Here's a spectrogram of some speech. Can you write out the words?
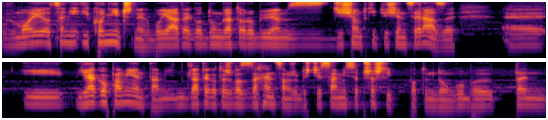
w mojej ocenie ikonicznych, bo ja tego Dunga to robiłem z dziesiątki tysięcy razy e, i ja go pamiętam i dlatego też was zachęcam, żebyście sami se przeszli po tym Dungu, bo ten,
